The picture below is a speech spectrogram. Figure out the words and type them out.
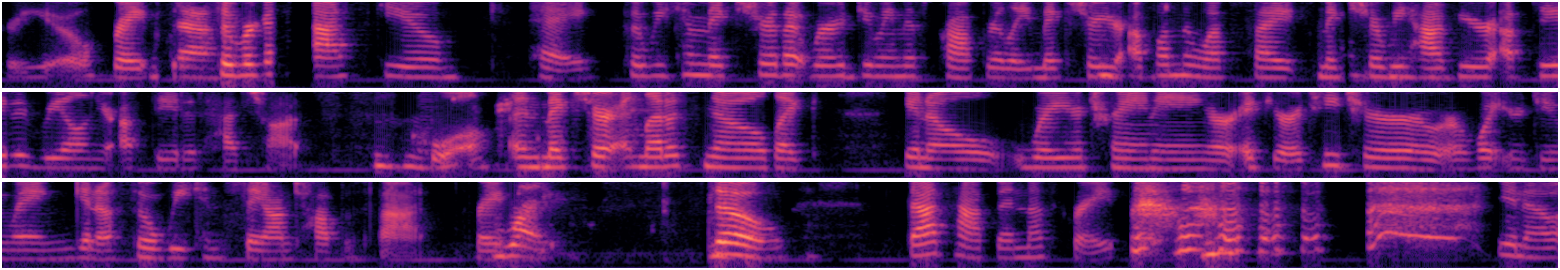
for you, right? Yeah. So we're going to ask you hey, so we can make sure that we're doing this properly. Make sure you're up on the websites. Make sure we have your updated reel and your updated headshots. Mm-hmm. Cool. And make sure and let us know, like, you know, where you're training or if you're a teacher or what you're doing, you know, so we can stay on top of that. Right. Right. So that's happened. That's great. you know,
